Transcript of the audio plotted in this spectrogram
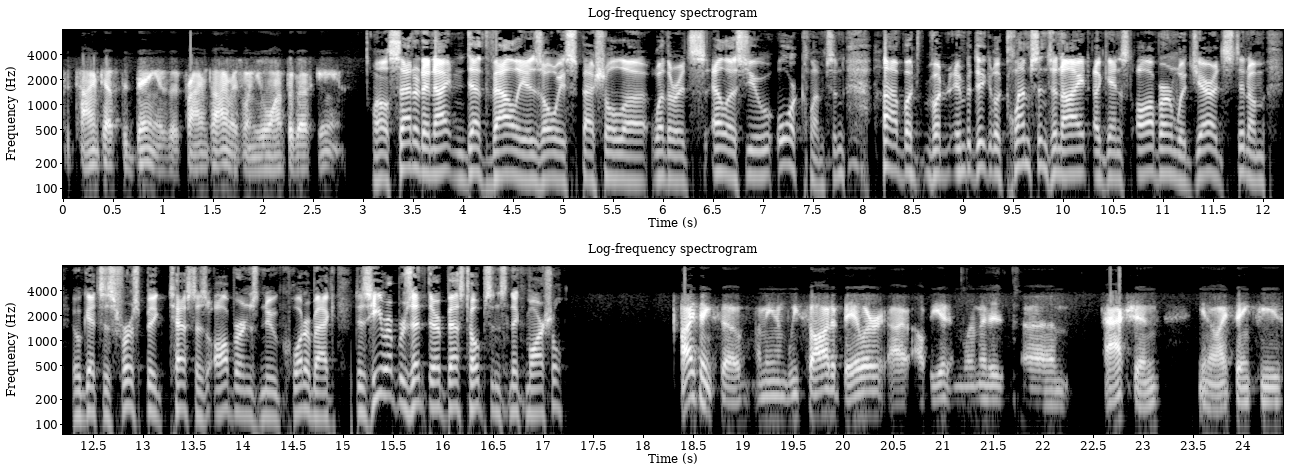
the time tested thing is that prime time is when you want the best games. Well, Saturday night in Death Valley is always special, uh, whether it's LSU or Clemson. Uh, but but in particular, Clemson tonight against Auburn with Jarrett Stidham, who gets his first big test as Auburn's new quarterback. Does he represent their best hope since Nick Marshall? I think so. I mean, we saw it at Baylor, uh, albeit in limited um, action. You know, I think he's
